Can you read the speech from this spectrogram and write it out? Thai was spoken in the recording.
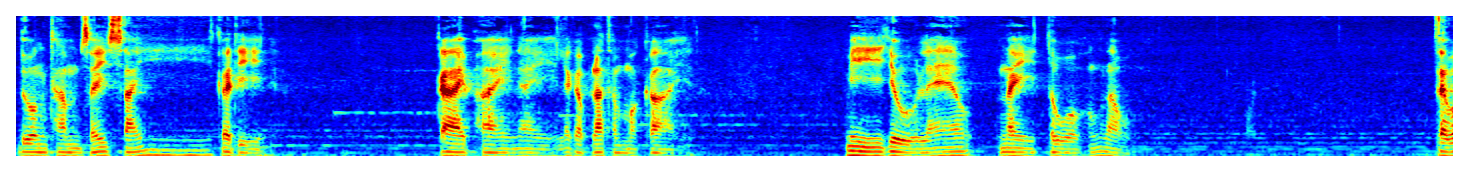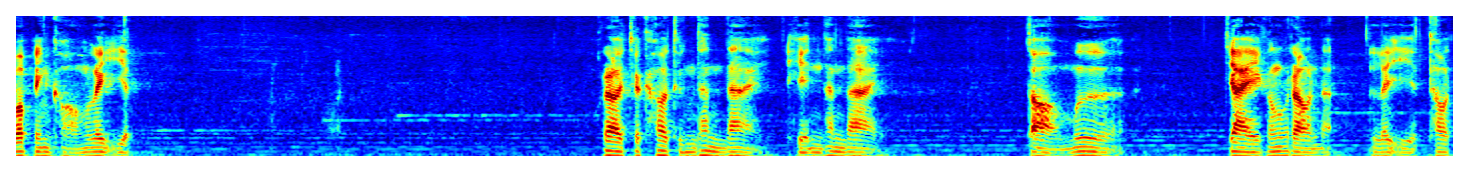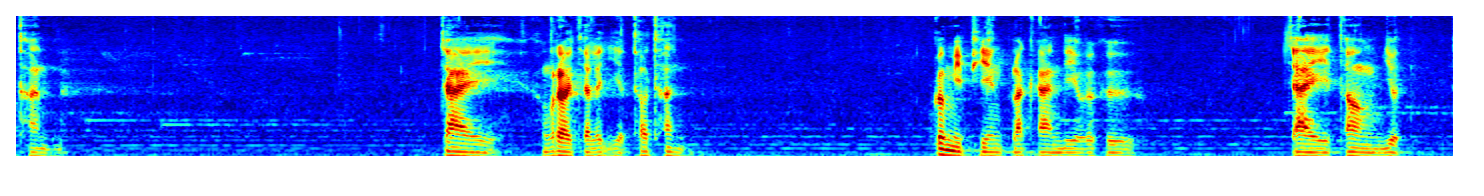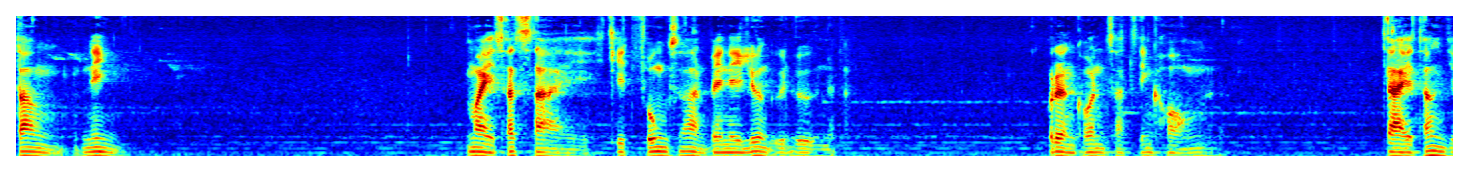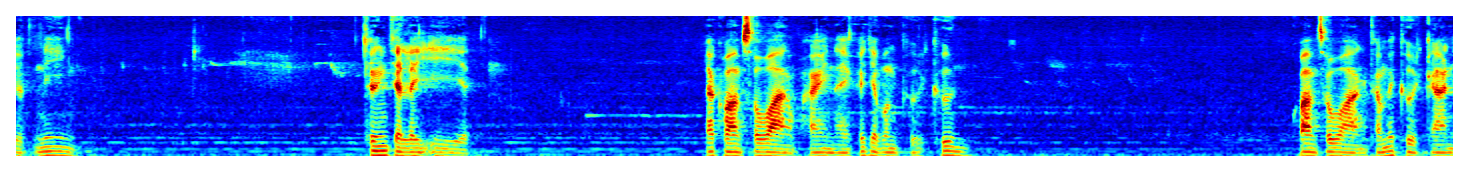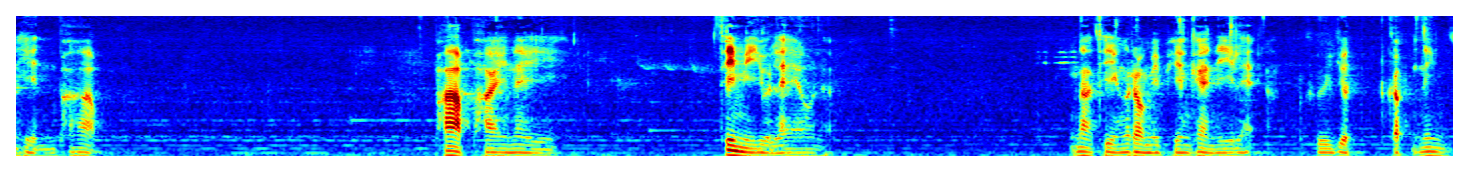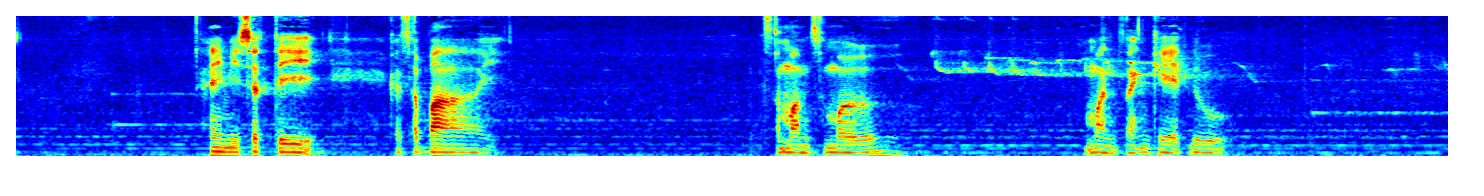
ดวงธรรมใส ๆ ก็ดี กายภายในและกับพระธรรมกาย มีอยู่แล้วในตัวของเรา แต่ว่าเป็นของละเอียด เราจะเข้าถึงท่านได้ เห็นท่านได้ ต่อเมื่อใจของเรานะ่ะละเอียดเท่าท่าน ใจของเราจะละเอียดเท่าท่าน ก็มีเพียงประการเดียวก็คือ ใจต้องหยุดต้องนิ่ง ไม่ซัดสายคิดฟุ้งซ่านไปในเรื่องอื่นๆ เรื่องคนสัตว์สิ่งของ ใจต้องหยุดนิ่ง ถึงจะละเอียด และความสว่างภายในก็จะบังเกิดขึ้น ความสว่างทำให้เกิดการเห็นภาพ ภาพภายในที่มีอยู่แล้วนะหน้าที่ของเรามีเพียงแค่นี้แหละ คือหยุดกับนิ่ง ให้มีสติกับสบาย สม่ำเสมอ มันสังเกตดู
